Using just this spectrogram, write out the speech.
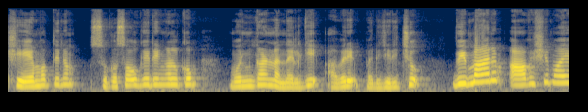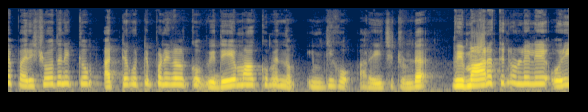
ക്ഷേമത്തിനും സുഖസൗകര്യങ്ങൾക്കും മുൻഗണന നൽകി അവരെ പരിചരിച്ചു. വിമാനം ആവശ്യമായ പരിശോധനയ്ക്കും അറ്റകുറ്റപ്പണികൾക്കും വിധേയമാക്കുമെന്നും ഇൻഡിഗോ അറിയിച്ചിട്ടുണ്ട്. വിമാനത്തിനുള്ളിലെ ഒരു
